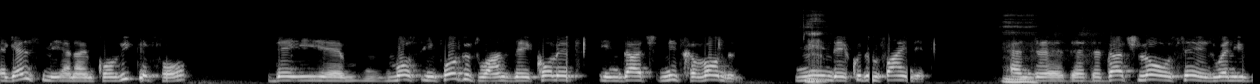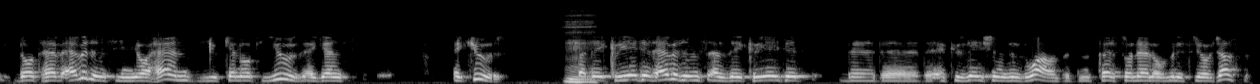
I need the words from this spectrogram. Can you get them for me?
against me and I'm convicted for, the um, most important ones, they call it in Dutch niet gevonden, mean yeah. they couldn't find it. Mm-hmm. And uh, the, the Dutch law says when you don't have evidence in your hands, you cannot use against accused. Mm-hmm. But they created evidence as they created the, the, the accusations as well, the personnel of Ministry of Justice.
